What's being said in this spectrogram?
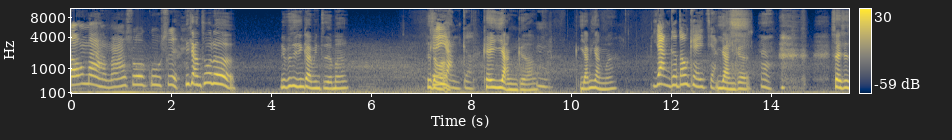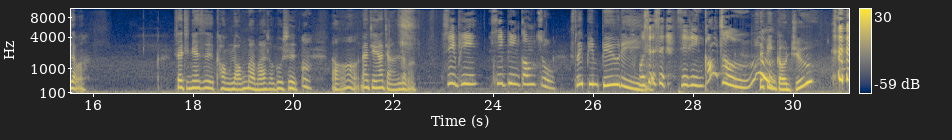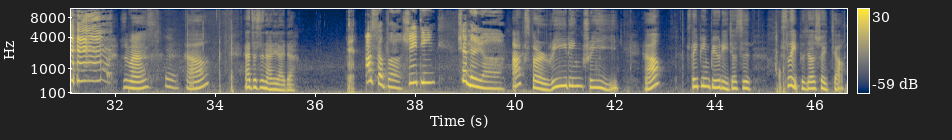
龙妈妈说故事，你讲错了，你不是已经改名字了吗？是可以什么？养个，可以养个哦，嗯，养养吗？养个都可以讲，养个，嗯，所以是什么？所以今天是恐龙妈妈说故事。嗯。哦，那今天要讲的是什么？西平西平公主，？Sleeping Beauty。不是是西平公主， Sleeping 公主是吗？嗯好，那这是哪里来的阿瑟伯西丁睡美人， ？Oxford Reading Tree。好，Sleeping Beauty 就是 sleep 就是睡觉，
